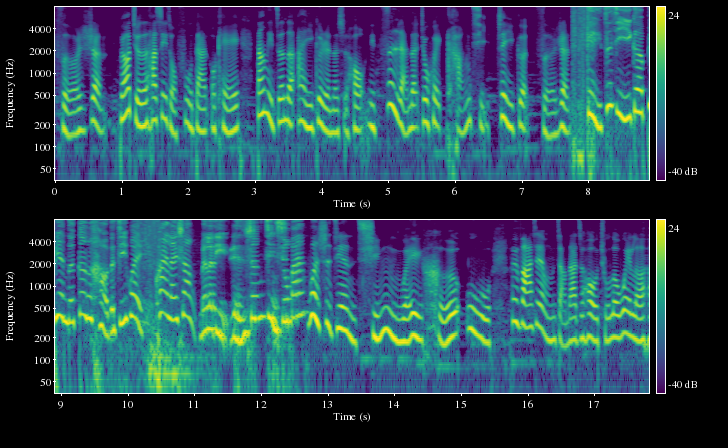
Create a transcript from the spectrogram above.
责任。不要觉得它是一种负担，OK？当你真的爱一个人的时候，你自然的就会扛起这一个责任，给自己一个变得更好的机会。快来上 Melody 人生进修班。问世间情为何物？会发现我们长大之后，除了为了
